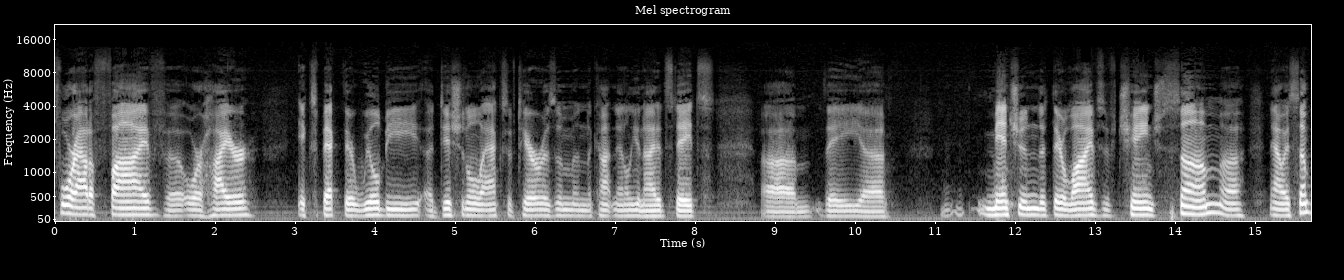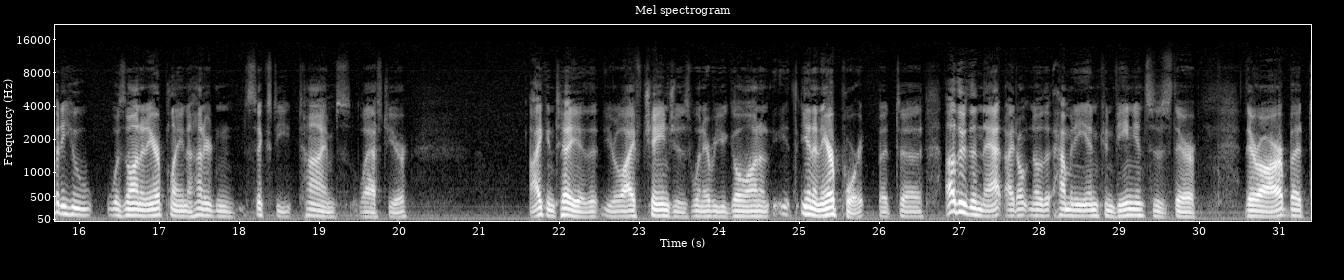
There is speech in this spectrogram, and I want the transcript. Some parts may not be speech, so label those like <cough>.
four out of five uh, or higher expect there will be additional acts of terrorism in the continental United States. Um, they uh, mention that their lives have changed some. Uh, now, as somebody who was on an airplane 160 times last year, I can tell you that your life changes whenever you go on an, in an airport. But uh, other than that, I don't know how many inconveniences there there are. But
